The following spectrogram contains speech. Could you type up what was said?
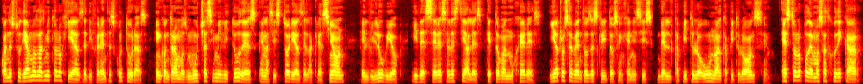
Cuando estudiamos las mitologías de diferentes culturas, encontramos muchas similitudes en las historias de la creación, el diluvio y de seres celestiales que toman mujeres, y otros eventos descritos en Génesis del capítulo 1 al capítulo 11. Esto lo podemos adjudicar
